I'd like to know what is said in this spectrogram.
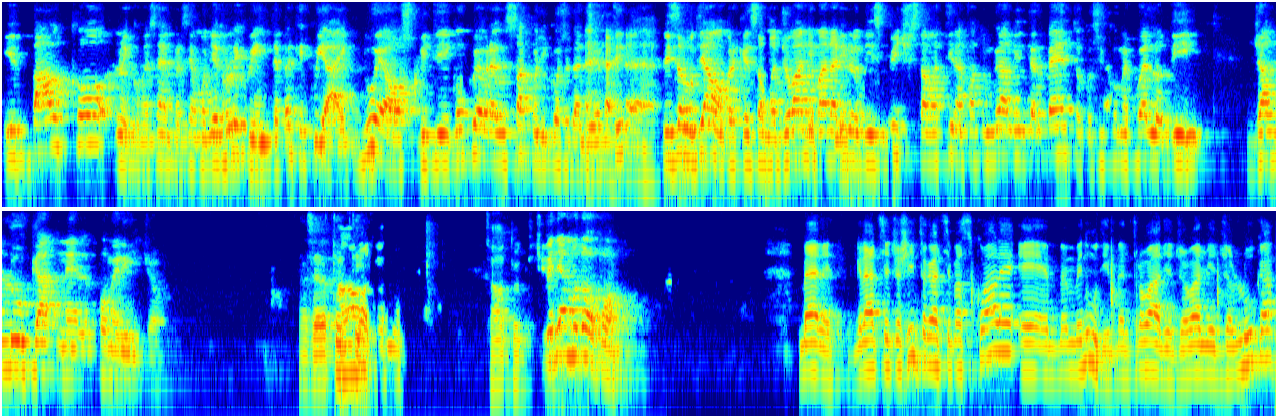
il palco, noi come sempre siamo dietro le quinte perché qui hai due ospiti con cui avrei un sacco di cose da dirti. Li salutiamo perché insomma Giovanni Manarino di Speech stamattina ha fatto un grande intervento, così come quello di Gianluca nel pomeriggio. Buonasera a tutti. Ciao, Ciao a tutti. Ci vediamo dopo. Bene, grazie Giacinto, grazie Pasquale e benvenuti, bentrovati a Giovanni e Gianluca.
